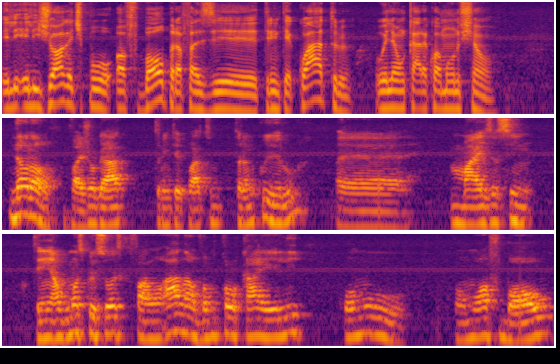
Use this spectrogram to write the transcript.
ele, ele joga, tipo, off-ball para fazer 34? Ou ele é um cara com a mão no chão? Não, não. Vai jogar 34 tranquilo. É... Mas, assim, tem algumas pessoas que falam: ah, não, vamos colocar ele como, como off-ball,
